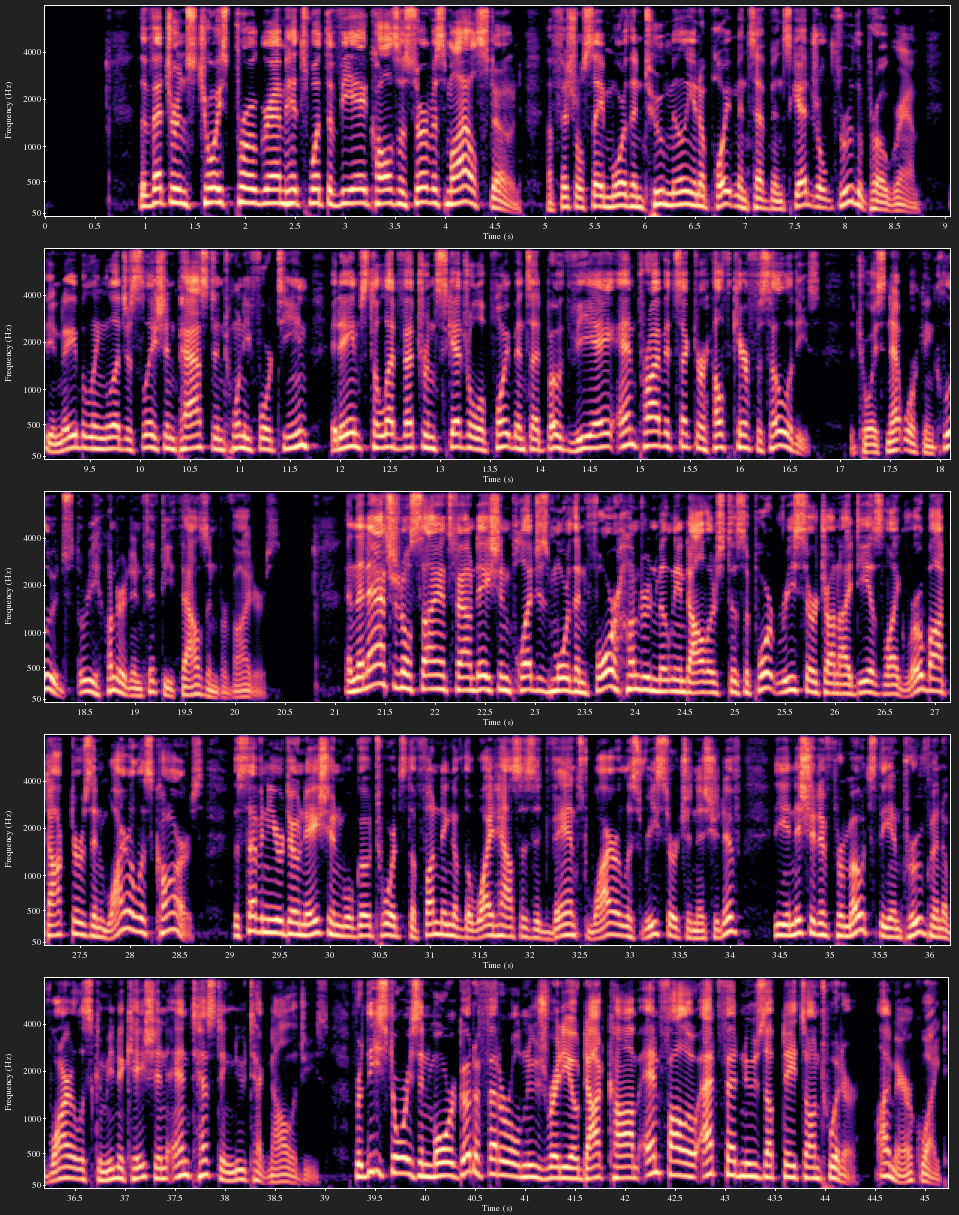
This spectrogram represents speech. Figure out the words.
The Veterans Choice Program hits what the VA calls a service milestone. Officials say more than 2 million appointments have been scheduled through the program. The enabling legislation passed in 2014. It aims to let veterans schedule appointments at both VA and private sector healthcare facilities. The Choice Network includes 350,000 providers. And the National Science Foundation pledges more than $400 million to support research on ideas like robot doctors and wireless cars. The seven year donation will go towards the funding of the White House's Advanced Wireless Research Initiative. The initiative promotes the improvement of wireless communication and testing new technologies. For these stories and more, go to federalnewsradio.com and follow at Fed Updates on Twitter. I'm Eric White.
